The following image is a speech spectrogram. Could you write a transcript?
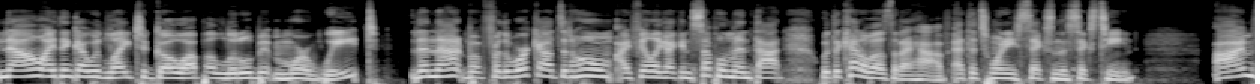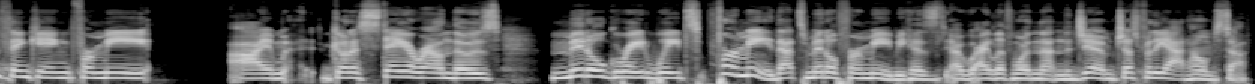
Now I think I would like to go up a little bit more weight than that, but for the workouts at home, I feel like I can supplement that with the kettlebells that I have at the 26 and the 16. I'm thinking for me, I'm going to stay around those middle grade weights for me. That's middle for me because I, I lift more than that in the gym just for the at home stuff.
